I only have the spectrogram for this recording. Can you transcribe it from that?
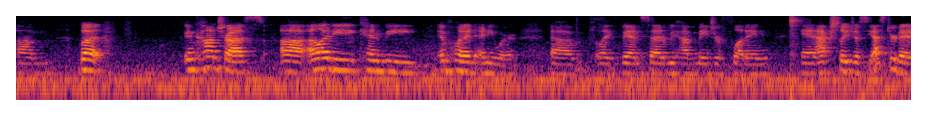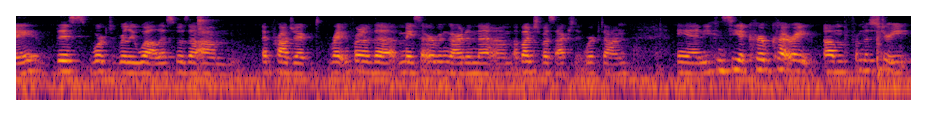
Um, but in contrast, uh, LID can be implemented anywhere. Um, like Van said, we have major flooding, and actually just yesterday, this worked really well. This was a, um, a project right in front of the Mesa Urban Garden that um, a bunch of us actually worked on, and you can see a curb cut right um, from the street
